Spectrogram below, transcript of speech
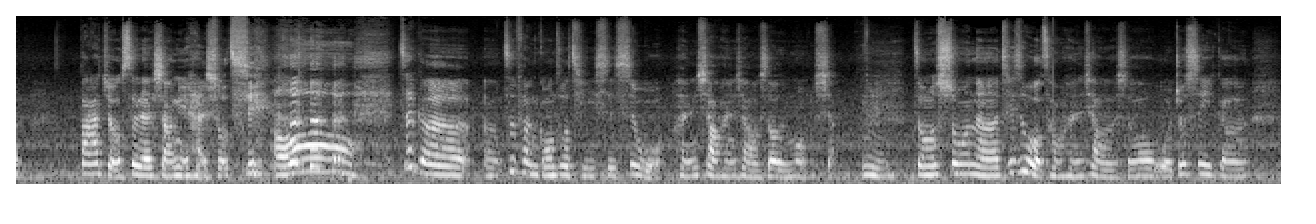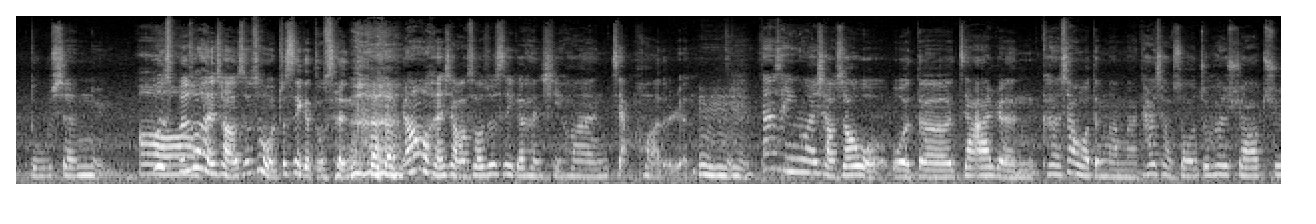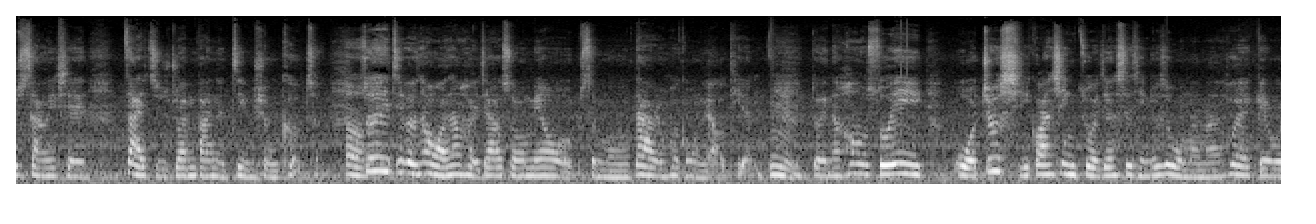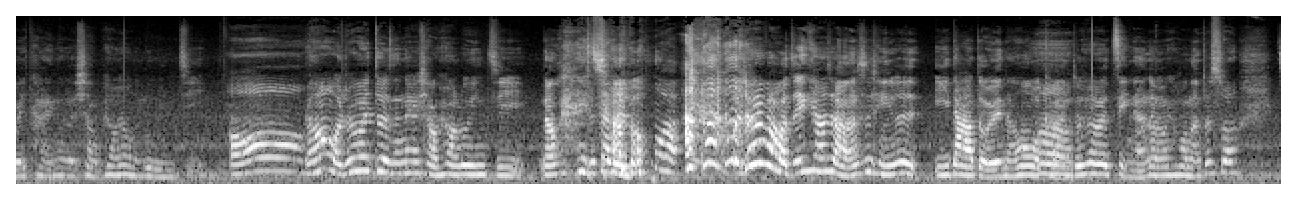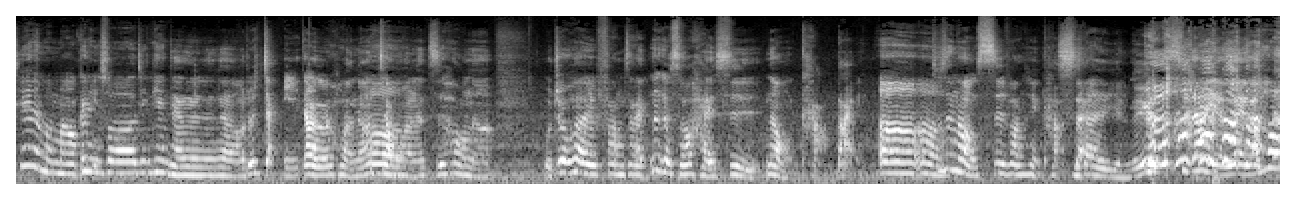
八九岁的小女孩说起。哦，这个呃，这份工作其实是我很小很小的时候的梦想。嗯怎么说呢？其实我从很小的时候，我就是一个独生女。不是不是说很小的时候，是我就是一个独生女。然后我很小的时候就是一个很喜欢讲话的人。嗯嗯嗯，但是因为小时候我我的家人，可能像我的妈妈，她小时候就会需要去上一些在职专班的进修课程，嗯所以基本上晚上回家的时候，没有什么大人会跟我聊天。嗯对，然后所以我就习惯性做一件事情，就是我妈妈会给我一台那个小朋友用的录音机，哦，然后我就会对着那个小朋友录音机，然后开始讲话，我就会把我今天要讲的事情就是一大堆，然后我可能嗯。就是会自己拿那个麦克风呢，就说：“亲爱的妈妈，我跟你说，今天怎样怎样怎样。”我就讲一大堆话，然后讲完了之后呢，我就会放在那个时候还是那种卡带，嗯嗯，就是那种四方形卡时代带，的眼泪。时代眼泪。然后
